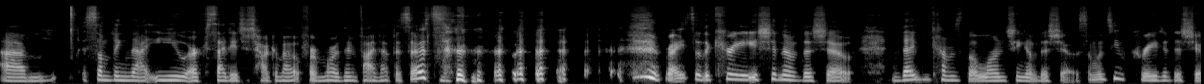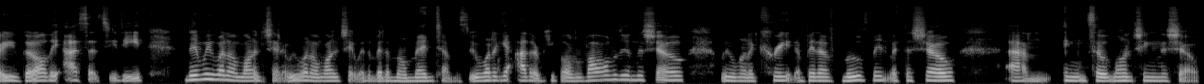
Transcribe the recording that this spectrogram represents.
um, something that you are excited to talk about for more than five episodes. right? So the creation of the show, then comes the launching of the show. So once you've created the show, you've got all the assets you need. Then we want to launch it. We want to launch it with a bit of momentum. So we want to get other people involved in the show. We want to create a bit of movement with the show. Um, and so launching the show.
